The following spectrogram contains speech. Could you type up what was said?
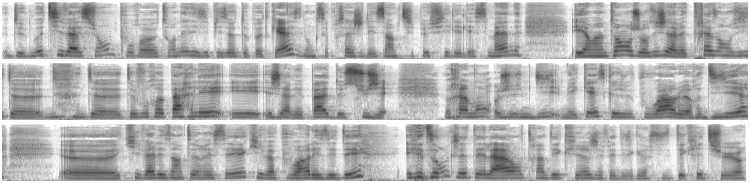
de motivation pour euh, tourner des épisodes de podcast. Donc c'est pour ça que j'ai laissé un petit peu filer les semaines. Et en même temps, aujourd'hui, j'avais très envie de, de, de, vous reparler et j'avais pas de sujet. Vraiment, je me dis, mais qu'est-ce que je vais pouvoir leur dire euh, qui va les intéresser, qui va pouvoir les aider? Et donc j'étais là en train d'écrire, j'ai fait des exercices d'écriture,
